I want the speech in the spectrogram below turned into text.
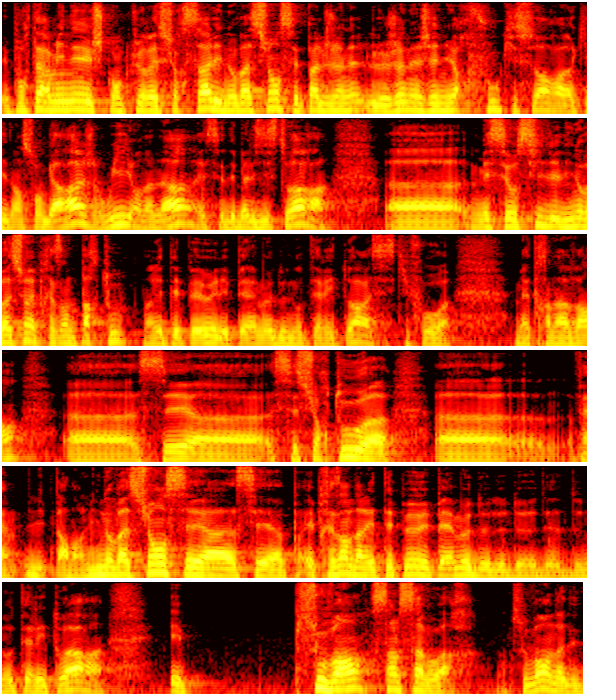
Et pour terminer, je conclurai sur ça, l'innovation, ce n'est pas le jeune, ingénieur fou qui sort, euh, qui est dans son garage. Oui, on en a, et c'est des belles histoires. Euh, mais c'est aussi, l'innovation est présente partout, dans les TPE et les PME de nos territoires, et c'est ce qu'il faut euh, mettre en avant. c'est surtout, enfin, pardon, l'innovation c'est, est présente dans les TPE et PME de, de, de, nos territoires, et souvent sans le savoir. Donc souvent, on a des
